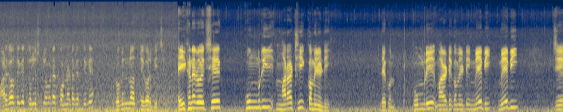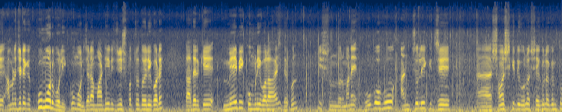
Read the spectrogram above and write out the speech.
মারগাঁও থেকে চল্লিশ কিলোমিটার কর্ণাটকের দিকে রবীন্দ্রনাথ টেগর বিচে এইখানে রয়েছে কুমড়ি মারাঠি কমিউনিটি দেখুন, Kumri Marathi community maybe maybe যে আমরা যেটাকে কুমোর বলি, কুমোর যারা মাটির জিনিসপত্র তৈরি করে, তাদেরকে মেবি কুমড়ি বলা হয়। দেখুন, কি সুন্দর মানে হুবহু আঞ্চলিক যে সংস্কৃতিগুলো, সেগুলো কিন্তু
